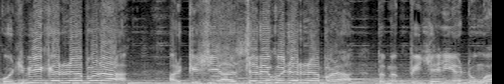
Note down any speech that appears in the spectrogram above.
कुछ भी करना पड़ा और किसी हद से भी गुजरना पड़ा तो मैं पीछे नहीं हटूँगा।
